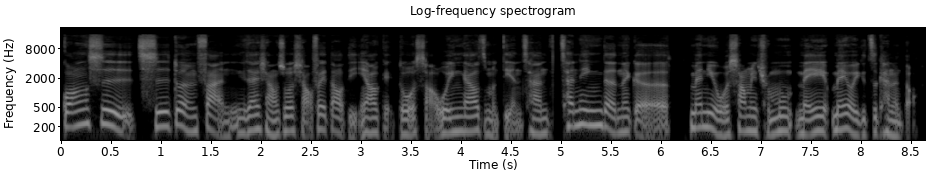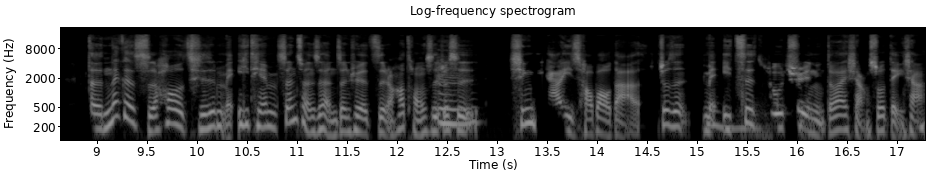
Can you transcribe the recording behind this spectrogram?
光是吃顿饭，你在想说小费到底要给多少？我应该要怎么点餐？餐厅的那个 menu 我上面全部没没有一个字看得懂的那个时候，其实每一天生存是很正确的字，然后同时就是。嗯心理压力超爆大的，就是每一次出去，你都在想说：等一下，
